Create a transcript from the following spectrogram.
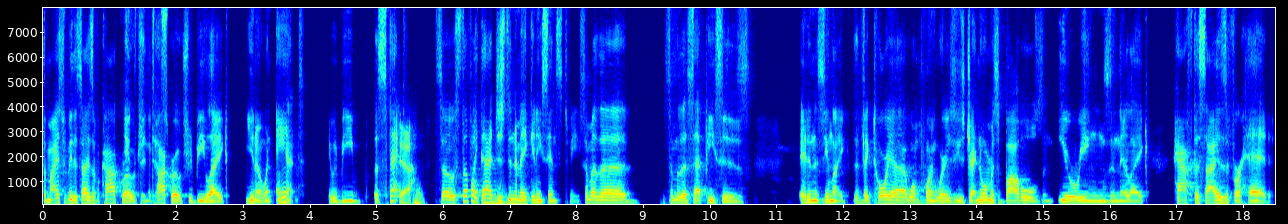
the mice would be the size of a cockroach, and the cockroach would be like, you know, an ant. It would be a speck. Yeah. So stuff like that just didn't make any sense to me. Some of the some of the set pieces, it didn't seem like Victoria at one point wears these ginormous baubles and earrings, and they're like half the size of her head.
